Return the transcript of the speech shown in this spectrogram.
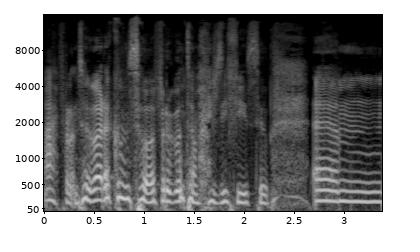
Ah, pronto, agora começou a pergunta mais difícil. Um,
